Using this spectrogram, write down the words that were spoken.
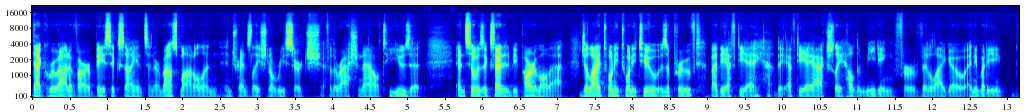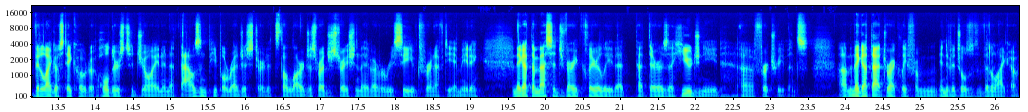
that grew out of our basic science and our mouse model and, and translational research for the rationale to use it. And so I was excited to be part of all that. July 2022, it was approved by the FDA. The FDA actually held a meeting for vitiligo, anybody, vitiligo stakeholders to join, and a thousand people registered. It's the largest registration they've ever received for an FDA meeting. And they got the message very clearly that, that there is a huge need uh, for treatments. Um, and they got that directly from individuals with vitiligo.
